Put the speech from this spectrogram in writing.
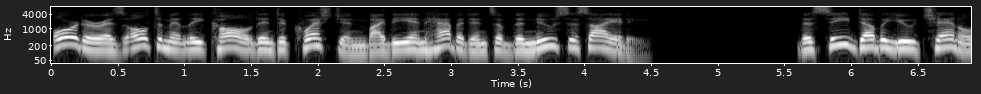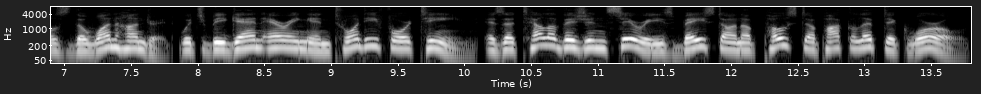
order is ultimately called into question by the inhabitants of the new society. The CW channel's The 100 which began airing in 2014 is a television series based on a post-apocalyptic world.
